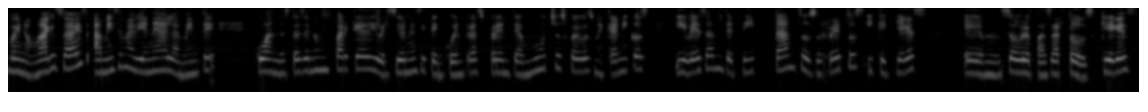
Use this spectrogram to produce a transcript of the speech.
Bueno, Mario, ¿sabes? A mí se me viene a la mente cuando estás en un parque de diversiones y te encuentras frente a muchos juegos mecánicos y ves ante ti tantos retos y que quieres em, sobrepasar todos. Quieres,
